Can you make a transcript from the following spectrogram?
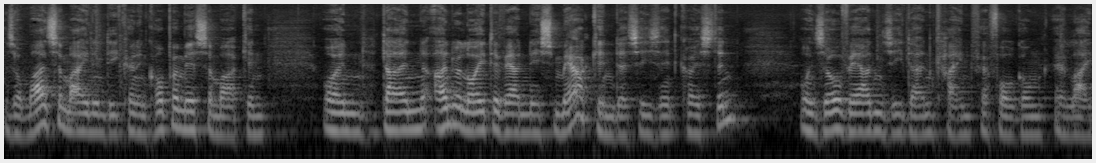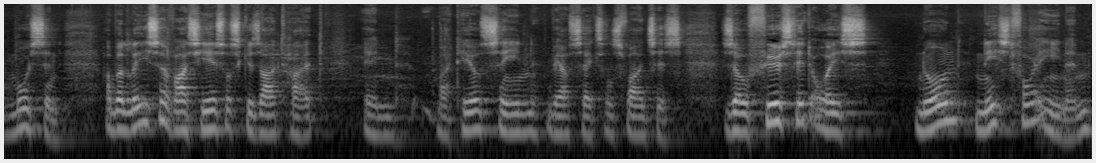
Also manche meinen, die können Kompromisse machen und dann andere Leute werden nicht merken, dass sie sind Christen und so werden sie dann keine Verfolgung erleiden müssen. Aber lese, was Jesus gesagt hat in Matthäus 10, Vers 26. So fürchtet euch nun nicht vor ihnen,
